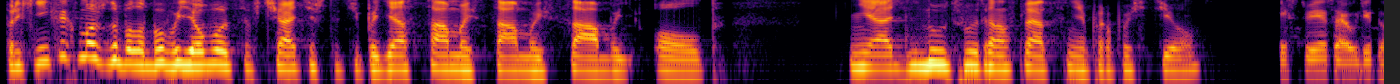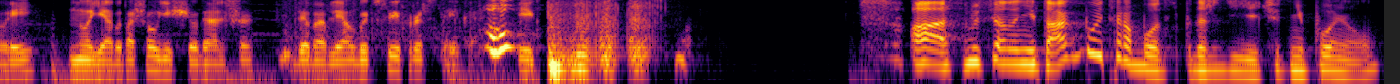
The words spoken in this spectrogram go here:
Прикинь, как можно было бы выебываться в чате, что, типа, я самый-самый-самый олд. Ни одну твою трансляцию не пропустил. С аудиторией, но я бы пошел еще дальше, добавлял бы цифры стейка. И А, в смысле, оно не так будет работать? Подожди, я что-то не понял.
